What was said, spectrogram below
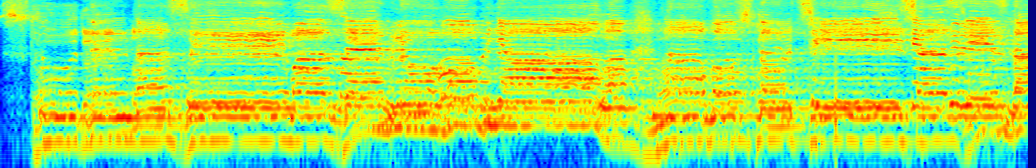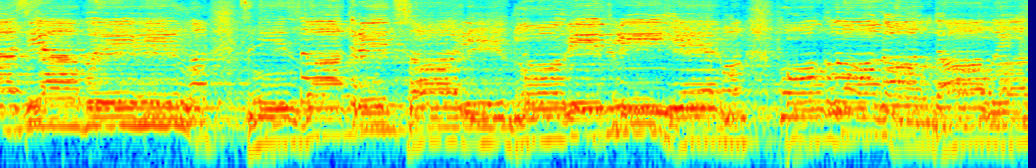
Студенна зима землю обняла, на востоці звізда з'явила, звізда три царі до Віфлієма, поклон отдала,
